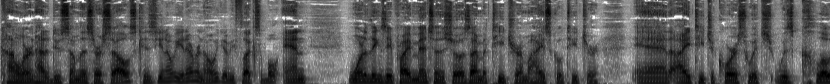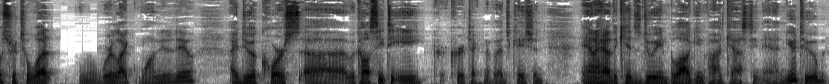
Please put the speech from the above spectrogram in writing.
kind of learn how to do some of this ourselves. Cause, you know, you never know. You gotta be flexible. And, one of the things they probably mentioned in the show is I'm a teacher. I'm a high school teacher and I teach a course which was closer to what we're like wanting to do. I do a course, uh, we call CTE, Career Technical Education. And I have the kids doing blogging, podcasting, and YouTube.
